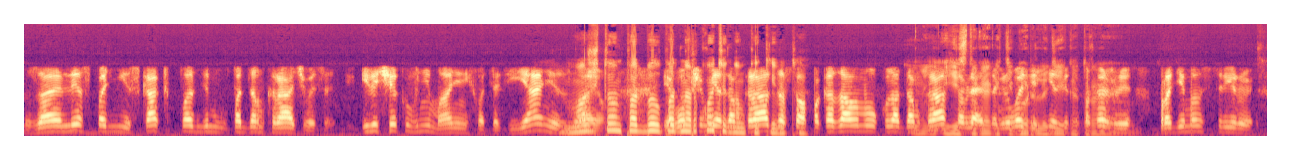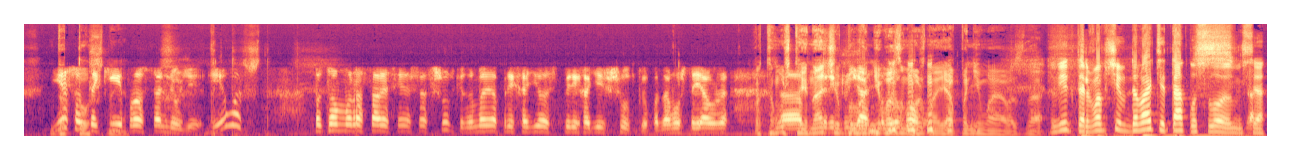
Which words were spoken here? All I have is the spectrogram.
залез под низ. Как под... поддомкрачивается. Или человеку внимания не хватает. Я не знаю. Может, он под- был И, под в общем, я наркотиком домкрат каким-то. достал, показал ему, куда домкрат Есть вставляется. Я говорю, возьми, людей, нет, которые покажи, продемонстрируй. Есть вот такие просто люди. И вот потом мы расстались, конечно, с шуткой, но мне приходилось переходить в шутку, потому что я уже... Потому что э, иначе было невозможно, я понимаю вас, да. Виктор, вообще, давайте так условимся,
